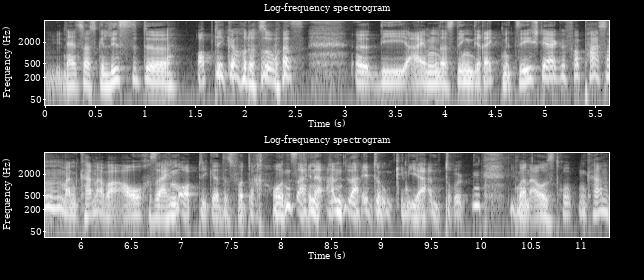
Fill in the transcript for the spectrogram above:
wie nennt es das, gelistete Optiker oder sowas, äh, die einem das Ding direkt mit Sehstärke verpassen. Man kann aber auch seinem Optiker des Vertrauens eine Anleitung in die Hand drücken, die man ausdrucken kann,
